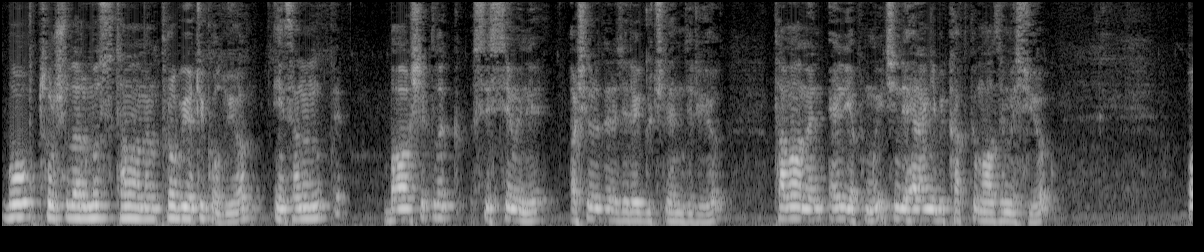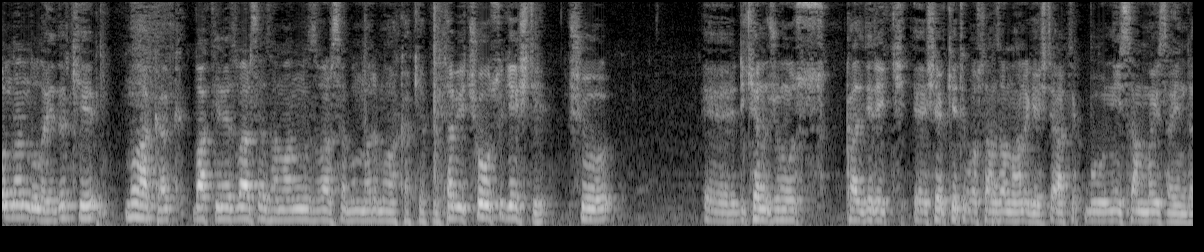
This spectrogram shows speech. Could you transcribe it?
Bu turşularımız tamamen probiyotik oluyor. İnsanın bağışıklık sistemini aşırı derecede güçlendiriyor. Tamamen el yapımı, içinde herhangi bir katkı malzemesi yok. Ondan dolayıdır ki muhakkak vaktiniz varsa, zamanınız varsa bunları muhakkak yapın. Tabii çoğusu geçti. Şu e, diken ucumuz, kaldirik, e, Şevketi Bostan zamanı geçti. Artık bu Nisan-Mayıs ayında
